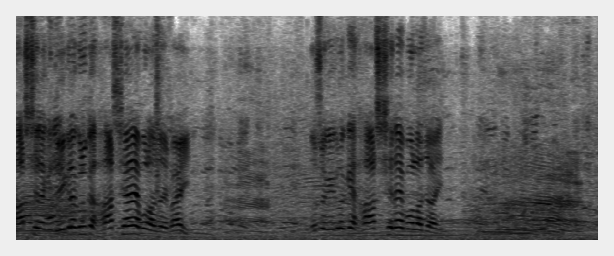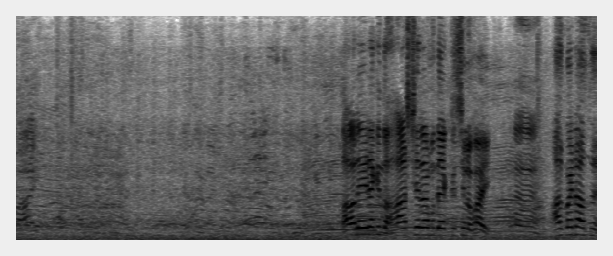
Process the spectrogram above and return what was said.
হাট সেরা কিন্তু এগুলো গরুকে হাট সেরাই বলা যায় ভাই। দর্শক এগুলোকে হাট সেরাই বলা যায়। তাহলে এটা কিন্তু হাট সেরার মধ্যে একটা ছিল ভাই। হ্যাঁ। আর কয়টা আছে?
